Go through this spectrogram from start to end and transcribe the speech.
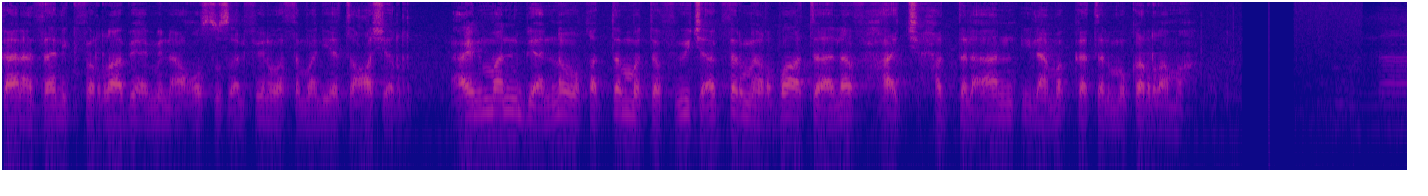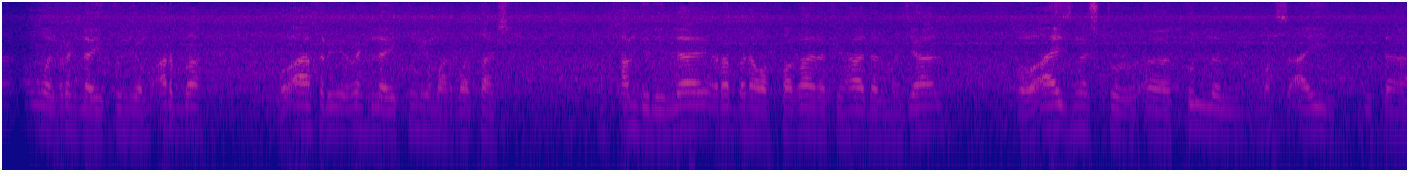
كان ذلك في الرابع من أغسطس 2018 علما بأنه قد تم تفويج أكثر من 4000 حاج حتى الآن إلى مكة المكرمة. أول رحلة يكون يوم أربعة وآخر رحلة يكون يوم 14 الحمد لله ربنا وفقنا في هذا المجال وعايز نشكر كل المسؤولين بتاع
